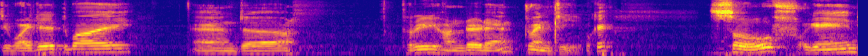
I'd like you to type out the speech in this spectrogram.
divided by and uh, 320 okay? So again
